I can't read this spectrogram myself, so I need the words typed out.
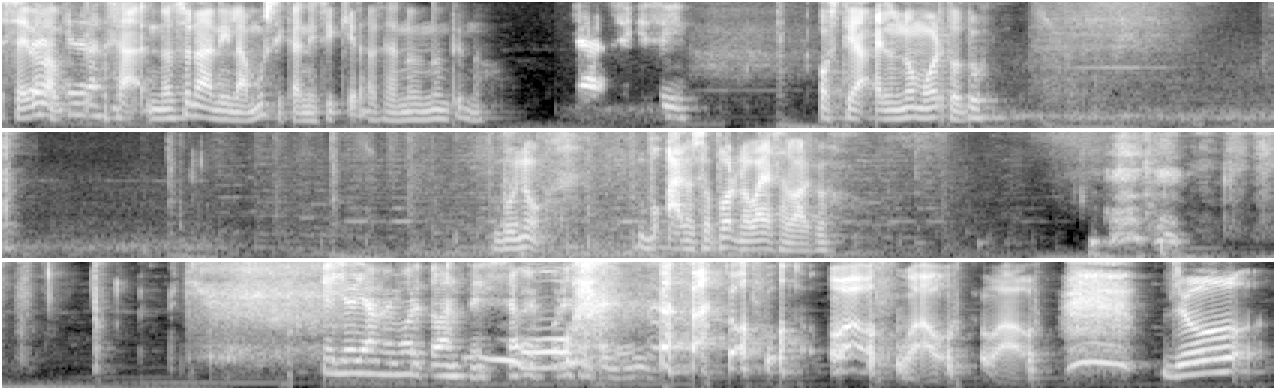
se ha ido Espera, ¿qué de la- O sea, no suena ni la música, ni siquiera. O sea, no, no entiendo. Ya, sí, sí. Hostia, el no muerto tú. Bueno. Bu- A los sopor, no vayas al barco. Que yo ya me he muerto antes, ¿sabes? Por eso te lo digo. wow, wow, wow. Yo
